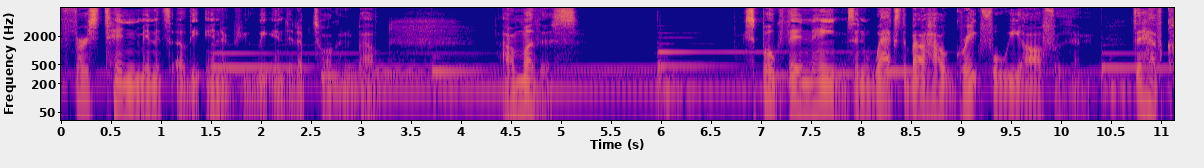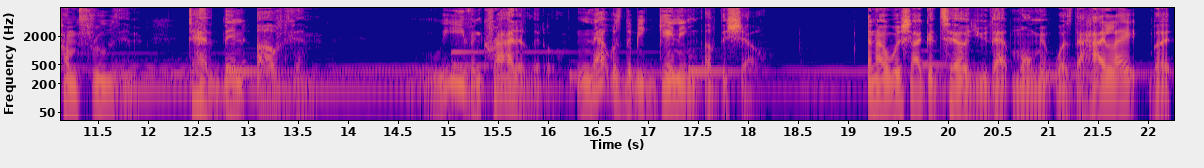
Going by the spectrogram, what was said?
First 10 minutes of the interview, we ended up talking about our mothers We spoke their names and waxed about how grateful we are for them, to have come through them, to have been of them. We even cried a little, and that was the beginning of the show. And I wish I could tell you that moment was the highlight, but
